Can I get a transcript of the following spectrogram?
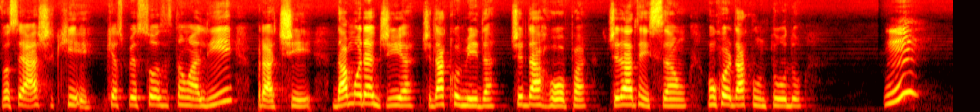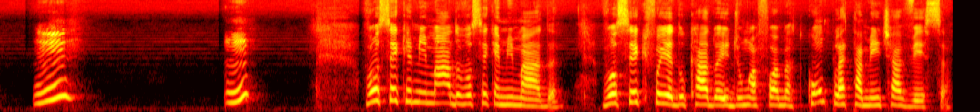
Você acha que, que as pessoas estão ali para te dar moradia, te dar comida, te dar roupa, te dar atenção, concordar com tudo. Hum? Hum? Hum? Você que é mimado, você que é mimada. Você que foi educado aí de uma forma completamente avessa.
